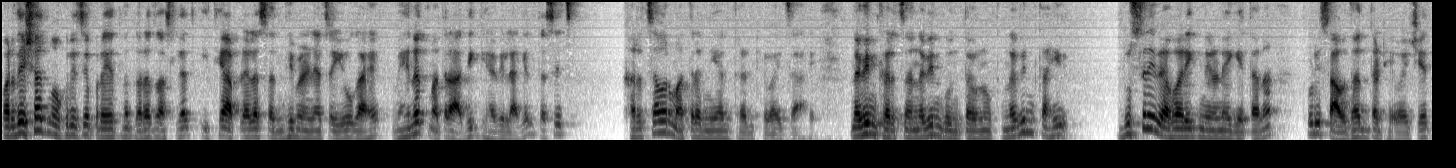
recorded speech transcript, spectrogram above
परदेशात नोकरीचे प्रयत्न करत असल्यास इथे आपल्याला संधी मिळण्याचा योग आहे. मेहनत मात्र अधिक घ्यावी लागेल तसेच खर्चावर मात्र नियंत्रण ठेवायचं आहे. नवीन खर्च नवीन गुंतवणूक नवीन काही दुसरे व्यावहारिक निर्णय घेताना थोडी सावधानता ठेवायची आहेत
